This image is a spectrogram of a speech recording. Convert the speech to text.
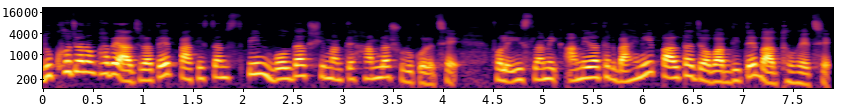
দুঃখজনকভাবে আজ রাতে পাকিস্তান স্পিন বোলদাক সীমান্তে হামলা শুরু করেছে, ফলে ইসলামিক আমিরাতের বাহিনী পাল্টা জবাব দিতে বাধ্য হয়েছে।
